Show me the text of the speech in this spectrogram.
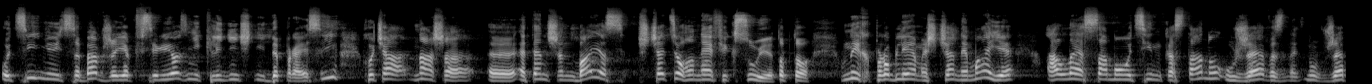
оцінюють себе вже як в серйозній клінічній депресії. Хоча наша е, attention bias ще цього не фіксує. Тобто в них проблеми ще немає, але самооцінка стану вже ну, вже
